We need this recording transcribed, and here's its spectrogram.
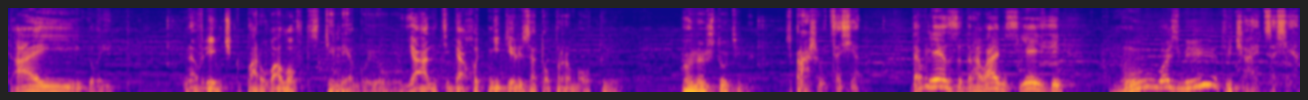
Дай, говорит, на времечко пару валов с телегою. Я на тебя хоть неделю зато поработаю. А на что тебе? Спрашивает сосед. Да в лес за дровами съездить. Ну, возьми, отвечает сосед.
